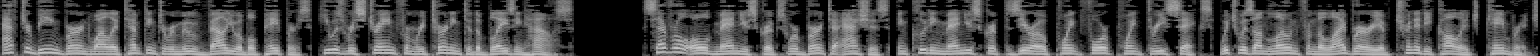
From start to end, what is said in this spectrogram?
After being burned while attempting to remove valuable papers, he was restrained from returning to the blazing house. Several old manuscripts were burnt to ashes, including manuscript 0.4.36, which was on loan from the library of Trinity College, Cambridge.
